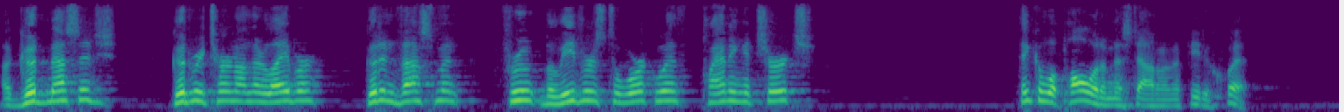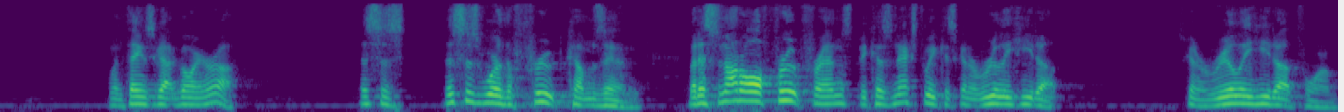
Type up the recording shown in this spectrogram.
A good message, good return on their labor, good investment, fruit, believers to work with, planting a church, Think of what Paul would have missed out on if he'd have quit when things got going rough. This is, this is where the fruit comes in. But it's not all fruit, friends, because next week it's going to really heat up. It's going to really heat up for them.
